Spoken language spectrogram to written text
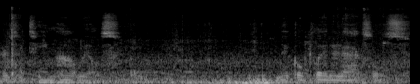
There's a Team Hot Wheels. Nickel plated axles.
